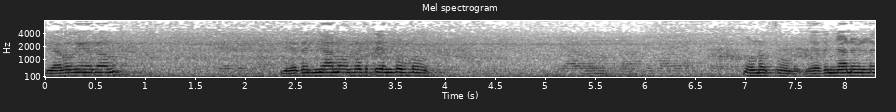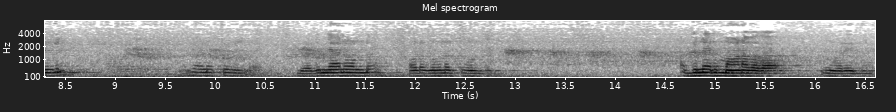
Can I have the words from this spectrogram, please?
വ്യാപകം ഏതാണ്? വേദജ്ഞാനം ഉള്ളിടത്ത് എന്തുള്ളൂ ഗുണത്വമുള്ളൂ വേദജ്ഞാനം ഇല്ലെങ്കിൽ ഗുണത്വമില്ല. വേദജ്ഞാനമുണ്ട് അവിടെ ഗുണത്വമുണ്ട് അഗ്നിർമാണവക എന്ന് പറയുന്നു.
